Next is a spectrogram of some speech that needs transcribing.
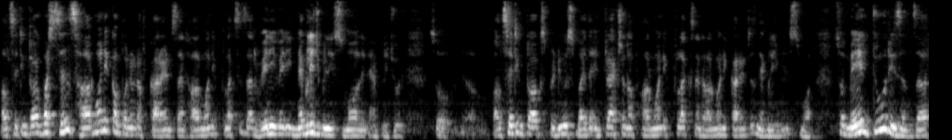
pulsating torque but since harmonic component of currents and harmonic fluxes are very very negligibly small in amplitude so uh, pulsating torques produced by the interaction of harmonic flux and harmonic current is negligibly small. So main two reasons are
